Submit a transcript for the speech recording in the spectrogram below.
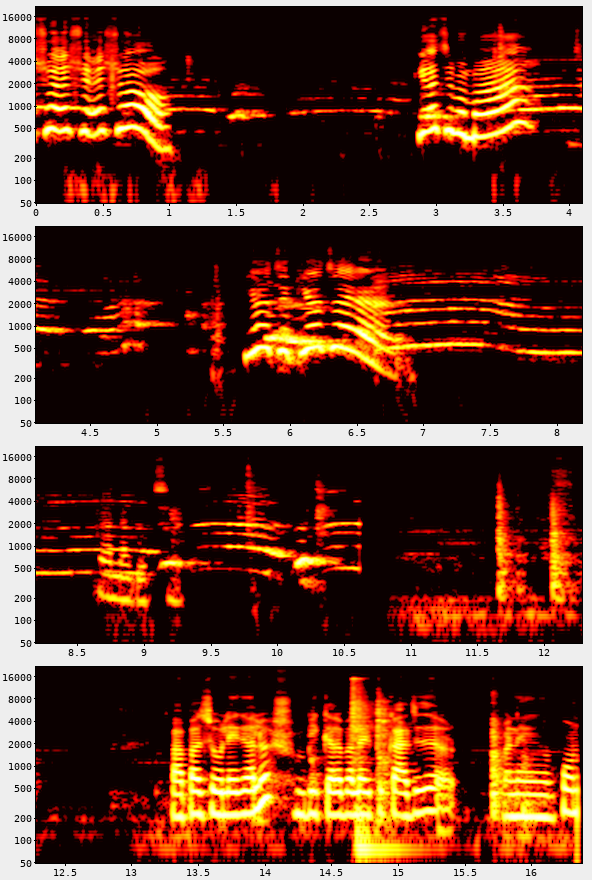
এসো এসো এসো! কি হয়েছে মামা? কি হয়েছে? কি হয়েছে? রান্না করছি। পাপা চলে গেল। বিকালবেলা একটু কাজে মানে ফোন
